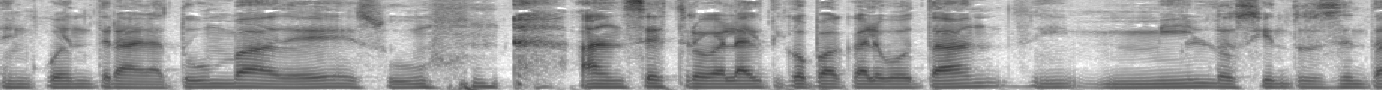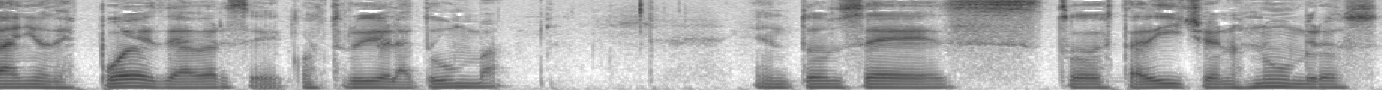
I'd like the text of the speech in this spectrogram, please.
encuentra la tumba de su ancestro galáctico Pacalbotán, ¿sí? 1260 años después de haberse construido la tumba. Entonces, todo está dicho en los números.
